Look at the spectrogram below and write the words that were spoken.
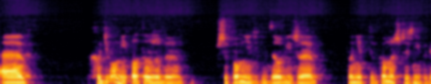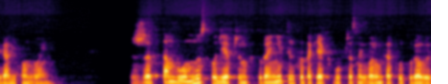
E, chodziło mi o to, żeby przypomnieć widzowi, że to nie tylko mężczyźni wygrali tą wojnę. Że tam było mnóstwo dziewczyn, które nie tylko tak jak w ówczesnych warunkach kulturowych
